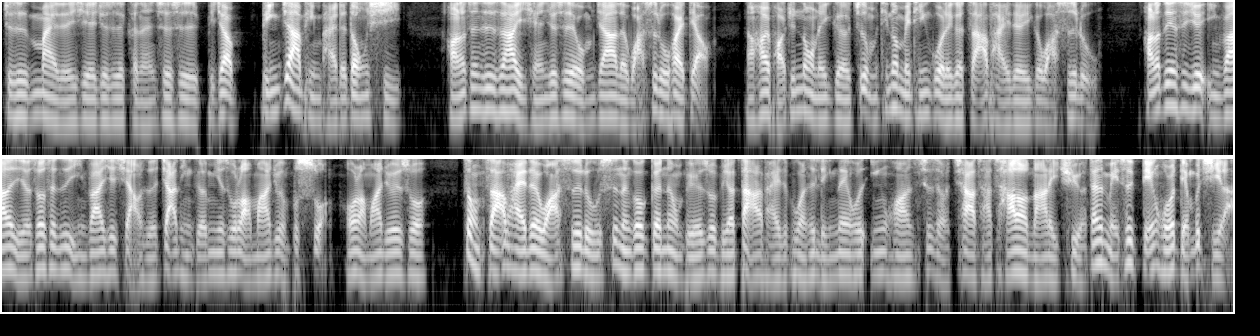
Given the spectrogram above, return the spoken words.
就是卖的一些就是可能就是比较平价品牌的东西。好了，甚至是他以前就是我们家的瓦斯炉坏掉，然后他跑去弄了一个就是我们听都没听过的一个杂牌的一个瓦斯炉。好了，这件事情就引发了，有时候甚至引发一些小的家庭革命。说我老妈就很不爽，我老妈就会说，这种杂牌的瓦斯炉是能够跟那种，比如说比较大的牌子，不管是林内或者樱花，就是有插插插到哪里去了，但是每次点火都点不起来。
